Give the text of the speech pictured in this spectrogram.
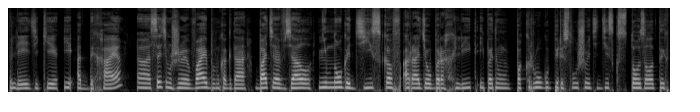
пледики и отдыхая. Э, с этим же вайбом, когда батя взял немного дисков, а радио барахлит, и поэтому по кругу переслушиваете диск 100 золотых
